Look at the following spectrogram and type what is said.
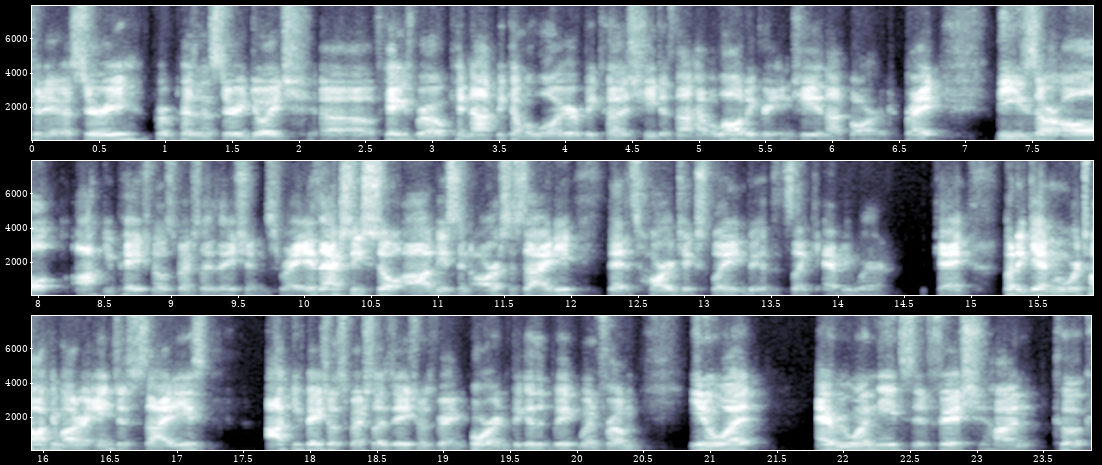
her name, Suri, President Suri Deutsch uh, of Kingsborough cannot become a lawyer because she does not have a law degree and she is not barred, right? these are all occupational specializations, right? It's actually so obvious in our society that it's hard to explain because it's like everywhere. Okay. But again, when we're talking about our ancient societies, occupational specialization was very important because it went from, you know what, everyone needs to fish, hunt, cook,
